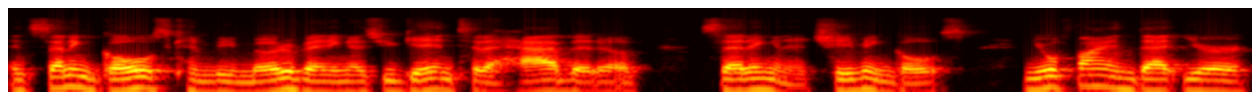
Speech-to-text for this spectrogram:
And setting goals can be motivating as you get into the habit of setting and achieving goals. And you'll find that your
